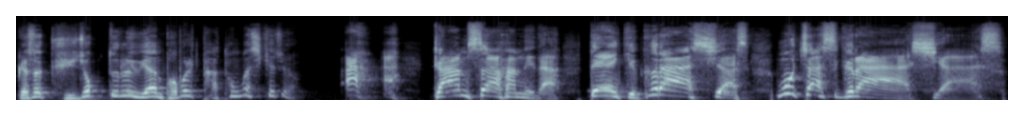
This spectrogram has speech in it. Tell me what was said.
그래서 귀족들을 위한 법을 다 통과시켜줘요. 아, 감사합니다. Thank you. Gracias. Muchas gracias.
